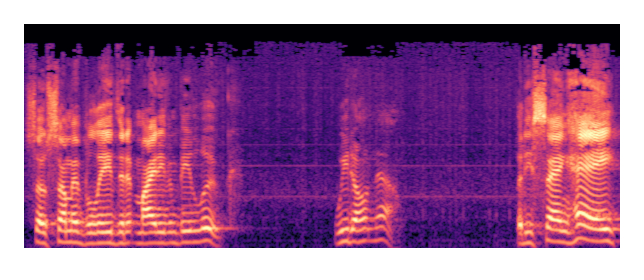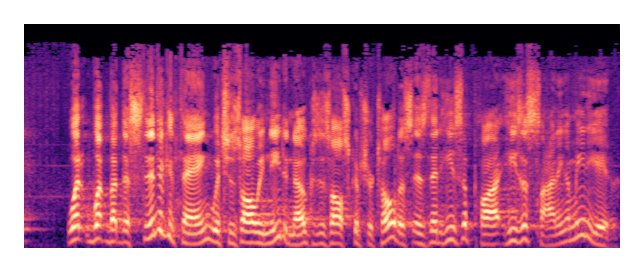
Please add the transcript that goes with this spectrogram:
So some have believed that it might even be Luke. We don't know. But he's saying, hey, what, what, but the significant thing, which is all we need to know because it's all Scripture told us, is that he's, apply, he's assigning a mediator.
